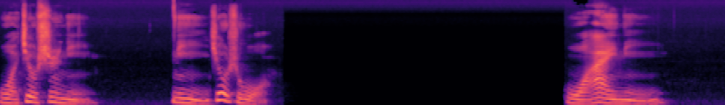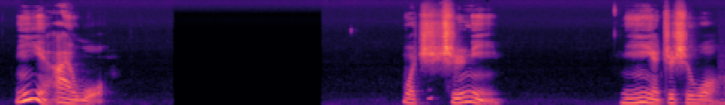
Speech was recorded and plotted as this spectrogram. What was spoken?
我就是你，你就是我。我爱你。你也爱我，我支持你，你也支持我。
